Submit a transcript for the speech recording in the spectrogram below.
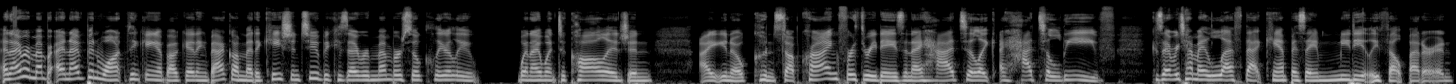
and I remember, and I've been want, thinking about getting back on medication too because I remember so clearly when I went to college and I, you know, couldn't stop crying for three days and I had to like, I had to leave because every time I left that campus, I immediately felt better. And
